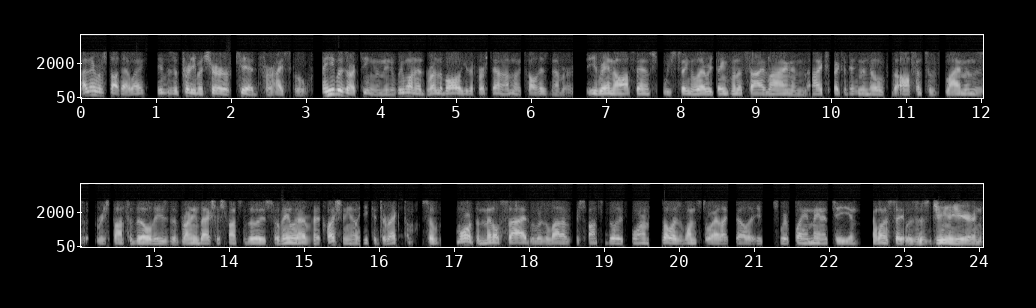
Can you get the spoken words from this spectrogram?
I never thought that way. He was a pretty mature kid for high school. He was our team. I mean, if we wanted to run the ball and get a first down, I'm going to call his number. He ran the offense. We signaled everything from the sideline, and I expected him to know the offensive lineman's responsibilities, the running back's responsibilities. So they would have a question, you know, he could direct them. So more of the mental side, there was a lot of responsibility for him. There's always one story I like to tell. We were playing Manatee, and I want to say it was his junior year, and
